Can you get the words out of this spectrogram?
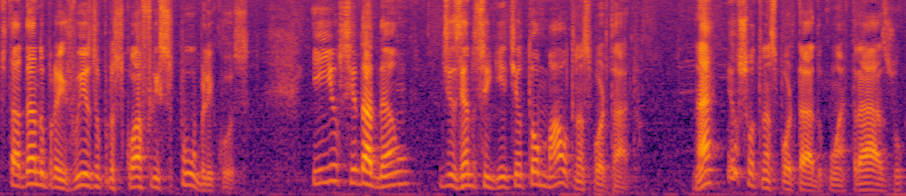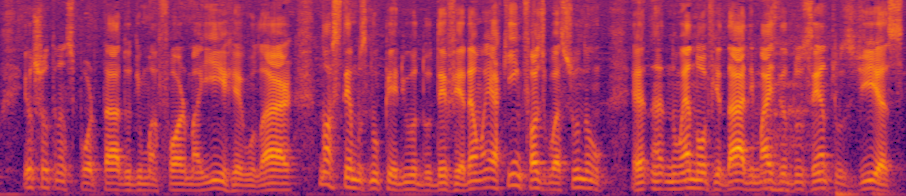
está dando prejuízo para os cofres públicos. E o cidadão dizendo o seguinte: eu estou mal transportado. Né? Eu sou transportado com atraso, eu sou transportado de uma forma irregular. Nós temos no período de verão, aqui em Foz do Iguaçu não é, não é novidade, mais de 200 dias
